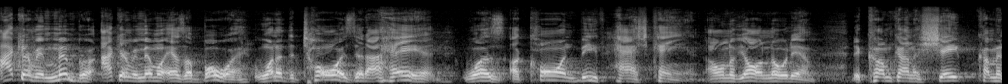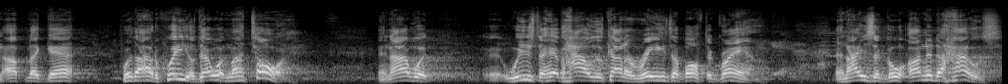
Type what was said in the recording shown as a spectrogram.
I can remember, I can remember as a boy, one of the toys that I had was a corned beef hash can. I don't know if y'all know them. They come kind of shaped, coming up like that, without wheels. That was my toy. And I would, uh, we used to have houses kind of raised up off the ground. And I used to go under the house.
